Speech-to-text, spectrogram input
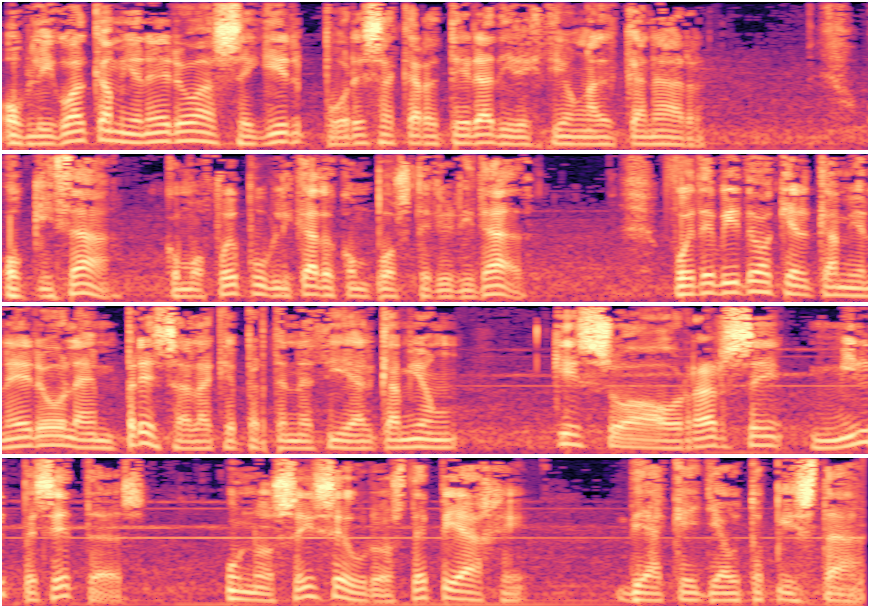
obligó al camionero a seguir por esa carretera dirección al Canar. O quizá, como fue publicado con posterioridad, fue debido a que el camionero la empresa a la que pertenecía el camión quiso ahorrarse mil pesetas unos 6 euros de peaje de aquella autopista.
